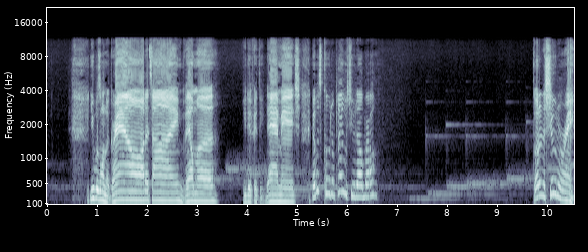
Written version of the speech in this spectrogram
you was on the ground all the time, Velma. You did 50 damage. It was cool to play with you though, bro. Go to the shooting range.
